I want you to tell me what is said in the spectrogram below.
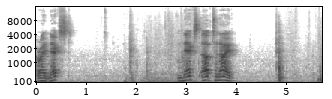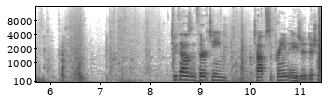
All right, next. Next up tonight. 2013 Topps Supreme Asia Edition.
